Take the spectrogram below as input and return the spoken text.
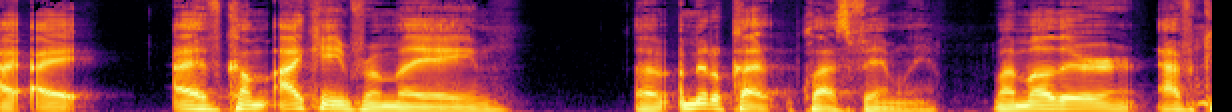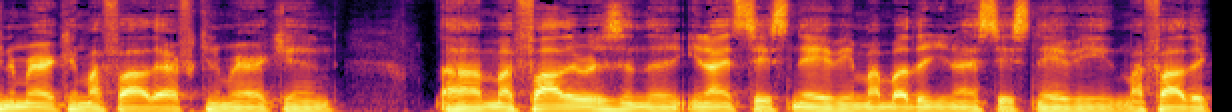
I I have come I came from a a middle class, class family. My mother African American, my father African American. Uh, my father was in the United States Navy. My mother United States Navy. My father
